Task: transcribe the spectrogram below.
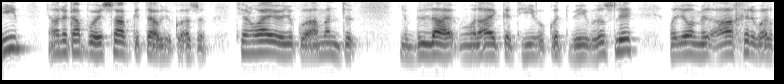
ڏينهن ۽ هن کان پوءِ حساب ڪتاب جيڪو آهي ٿيڻو آهي اهو جيڪو امنت بلا ملائڪ ٿي ڪت به رسلي ول آخر ول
